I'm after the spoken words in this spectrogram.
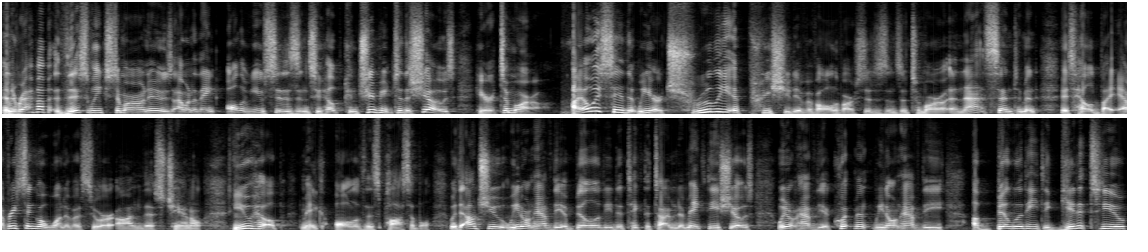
And to wrap up this week's Tomorrow News, I want to thank all of you citizens who helped contribute to the shows here at Tomorrow. I always say that we are truly appreciative of all of our citizens of tomorrow, and that sentiment is held by every single one of us who are on this channel. You help make all of this possible. Without you, we don't have the ability to take the time to make these shows. We don't have the equipment. We don't have the ability to get it to you.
